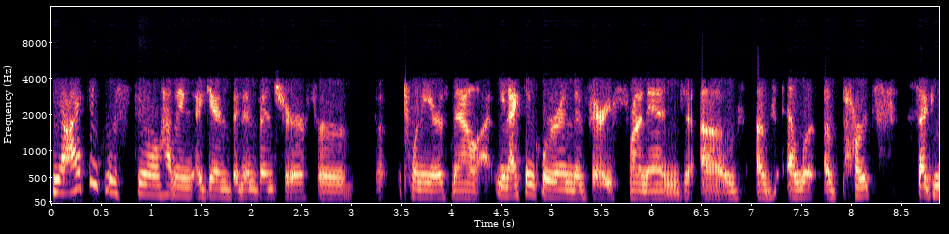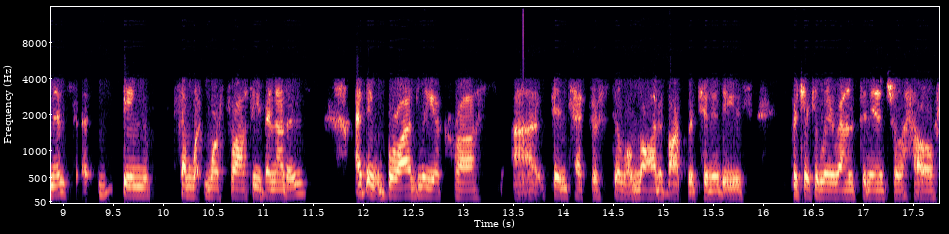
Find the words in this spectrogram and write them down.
Yeah, I think we're still having again been in venture for 20 years now. I mean, I think we're in the very front end of of of parts segments being somewhat more frothy than others. I think broadly across uh, fintech, there's still a lot of opportunities, particularly around financial health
